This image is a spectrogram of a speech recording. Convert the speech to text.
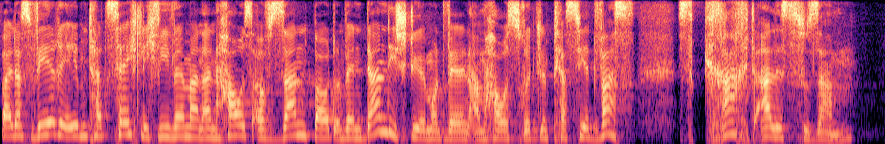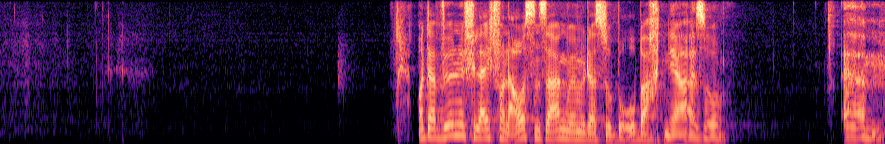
Weil das wäre eben tatsächlich wie wenn man ein Haus auf Sand baut und wenn dann die Stürme und Wellen am Haus rütteln, passiert was? Es kracht alles zusammen. Und da würden wir vielleicht von außen sagen, wenn wir das so beobachten, ja, also ähm,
